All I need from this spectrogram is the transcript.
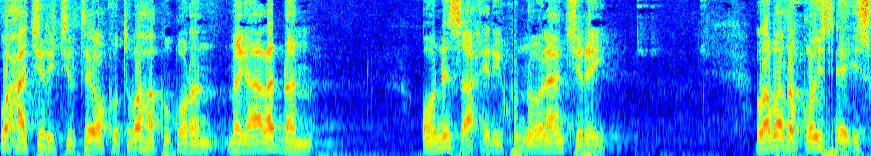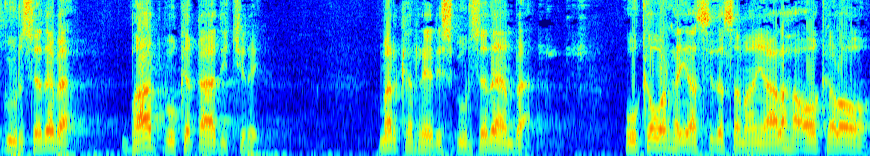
Waxaa jiri jirtay oo kutubaha ku qoran magaalo dhan oo nin saaxirii ku noolaan jiray. Labada qoys ee isguursadaba baad buu ka qaadi jiray. Marka reer isguursadaanba wuu ka warhayaa sida samaanyaalaha oo kale oo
